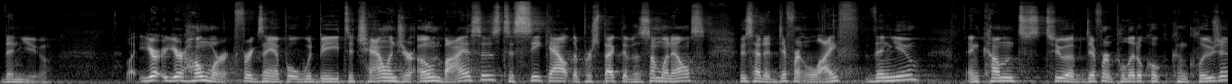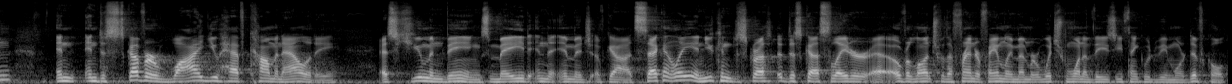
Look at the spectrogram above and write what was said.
than you. Your, your homework, for example, would be to challenge your own biases, to seek out the perspective of someone else who's had a different life than you and come to a different political conclusion, and, and discover why you have commonality as human beings made in the image of God. Secondly, and you can discuss, discuss later uh, over lunch with a friend or family member which one of these you think would be more difficult.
